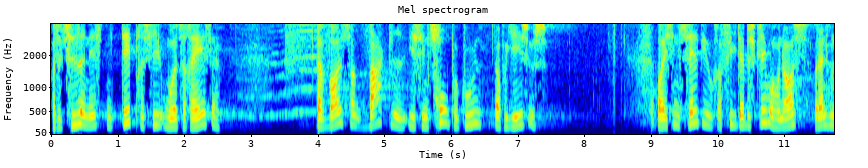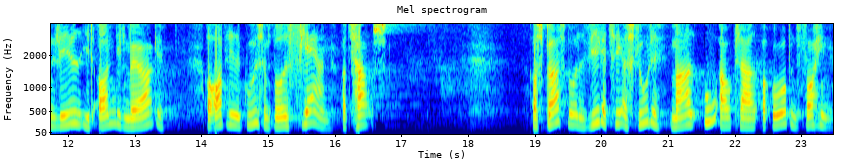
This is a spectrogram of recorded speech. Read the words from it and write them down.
og til tider næsten depressiv mod Teresa, der voldsomt vaklede i sin tro på Gud og på Jesus. Og i sin selvbiografi, der beskriver hun også, hvordan hun levede i et åndeligt mørke og oplevede Gud som både fjern og tavs. Og spørgsmålet virker til at slutte meget uafklaret og åbent for hende.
